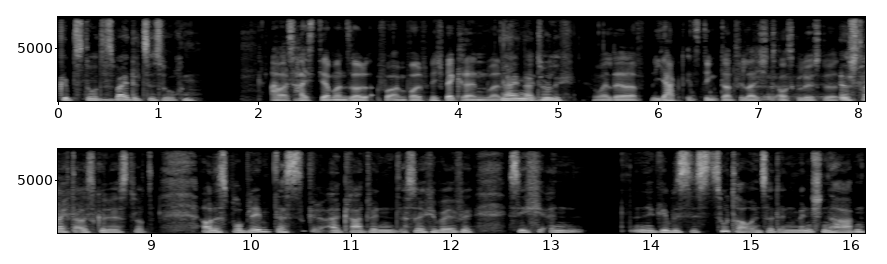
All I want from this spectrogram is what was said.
gibt es nur das Weide zu suchen. Aber es heißt ja, man soll vor einem Wolf nicht wegrennen, weil, Nein, natürlich. weil der Jagdinstinkt dann vielleicht ausgelöst wird. Erst recht ausgelöst wird. Aber das Problem, dass gerade wenn solche Wölfe sich ein ein gewisses Zutrauen zu den Menschen haben,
